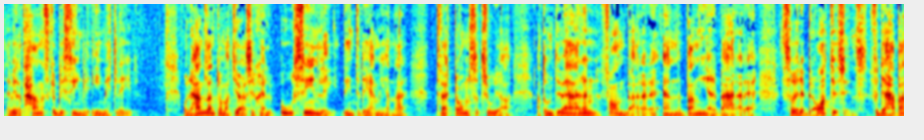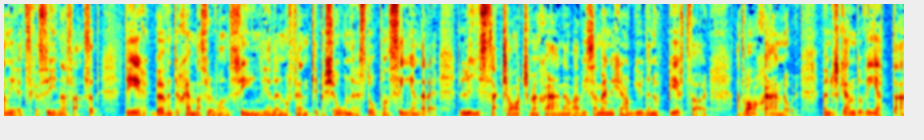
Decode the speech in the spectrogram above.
Jag vill att han ska bli synlig i mitt liv. Och det handlar inte om att göra sig själv osynlig. Det är inte det jag menar. Tvärtom så tror jag att om du är en fanbärare, en banerbärare, så är det bra att du syns. För det här baneret ska synas. Va? Så det behöver inte skämmas för att vara en synlig eller en offentlig person eller stå på en scen eller lysa klart som en stjärna. Va? Vissa människor har Gud en uppgift för att vara stjärnor. Men du ska ändå veta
